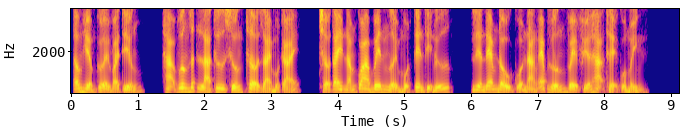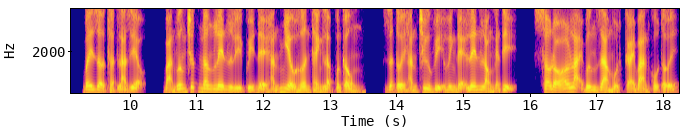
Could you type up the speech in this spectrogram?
Âm hiểm cười vài tiếng, hạ vương rất là thư sướng thở dài một cái, trở tay nắm qua bên người một tên thị nữ, liền đem đầu của nàng ép hướng về phía hạ thể của mình. Bây giờ thật là rượu, bản vương trước nâng lên lý quý để hắn nhiều hơn thành lập quân công, dẫn tới hắn chư vị huynh đệ lên lòng ghen tị, sau đó lại bưng ra một cái bản cổ tới.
